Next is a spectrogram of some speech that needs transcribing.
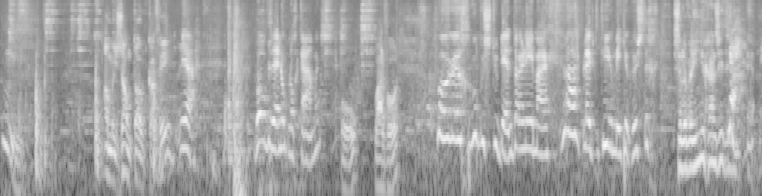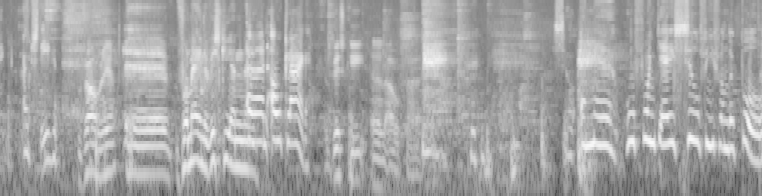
Hmm. Amusant oud café. Ja. Boven zijn ook nog kamers. Oh, waarvoor? Voor eh, groepen studenten alleen maar. Ah, blijft het hier een beetje rustig. Zullen we hier gaan zitten? Ja, uitstekend. Mevrouw, meneer. Eh, voor mij een whisky en... eh, een oude klare. Een whisky en een oude klaar. Zo, en hoe vond jij Sylvie van der Pol?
